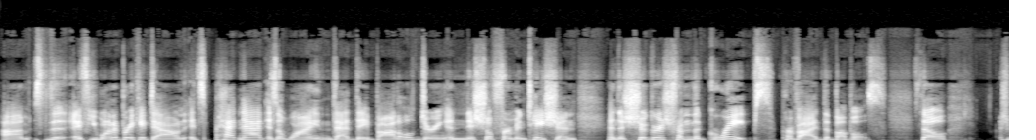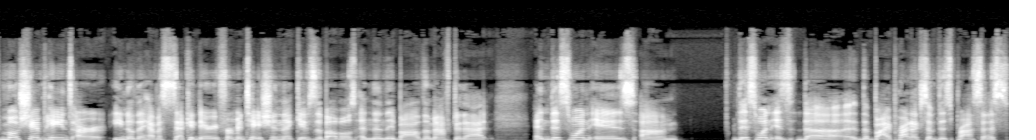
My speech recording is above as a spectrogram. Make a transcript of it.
Um, so the, if you want to break it down, it's Pet Nat is a wine that they bottle during initial fermentation, and the sugars from the grapes provide the bubbles. So most champagnes are, you know, they have a secondary fermentation that gives the bubbles, and then they bottle them after that. And this one is, um, this one is the the byproducts of this process.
